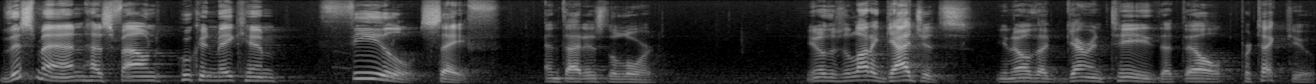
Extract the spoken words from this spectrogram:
This man has found who can make him feel safe, and that is the Lord. You know, there's a lot of gadgets you know, that guarantee that they'll protect you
